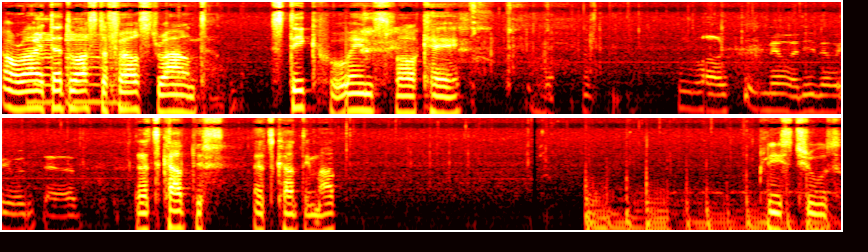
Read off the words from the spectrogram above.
Alright, that was the first round. Stick wins 4k. He lost two million, he knew he was dead. Let's cut this. Let's cut him up. Please choose.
